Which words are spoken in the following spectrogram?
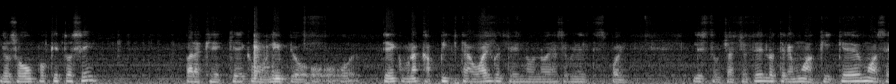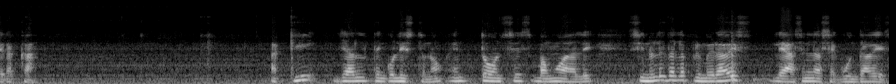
lo subo un poquito así para que quede como limpio o, tiene como una capita o algo entonces no, no deja servir el test point listo muchachos entonces lo tenemos aquí ¿qué debemos hacer acá? Aquí ya lo tengo listo ¿no? entonces vamos a darle si no les da la primera vez le hacen la segunda vez.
